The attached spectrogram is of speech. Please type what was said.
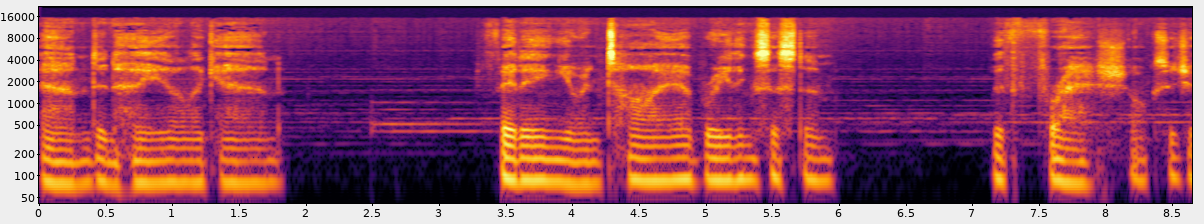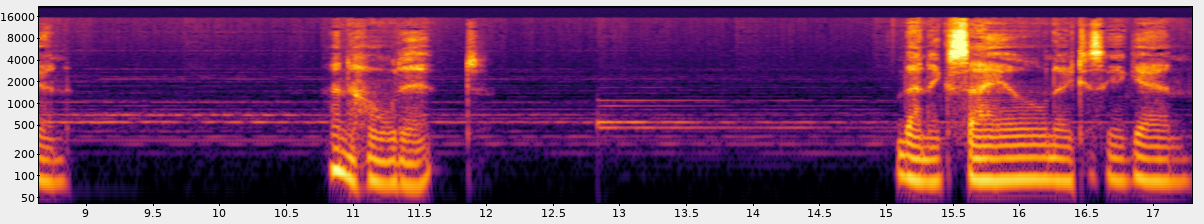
And inhale again, filling your entire breathing system with fresh oxygen. And hold it. Then exhale, noticing again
